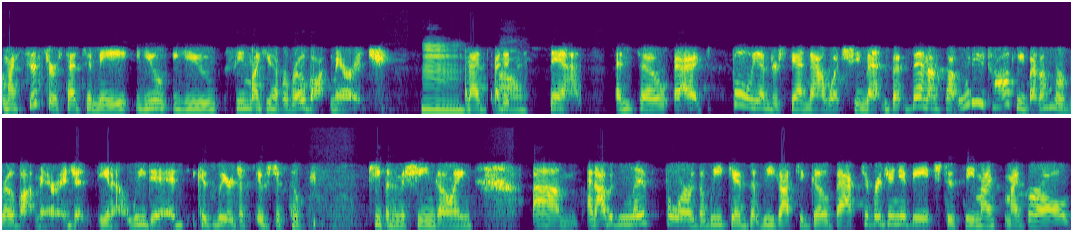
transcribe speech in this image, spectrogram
my sister said to me, "You you seem like you have a robot marriage," mm, and I, wow. I didn't understand. And so I fully understand now what she meant. But then I thought, what are you talking about? I have a robot marriage. And, you know, we did because we were just, it was just so keeping the machine going. Um, and I would live for the weekends that we got to go back to Virginia Beach to see my, my girls,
